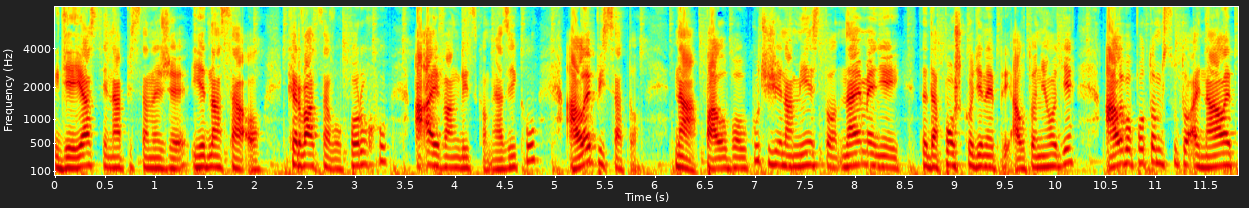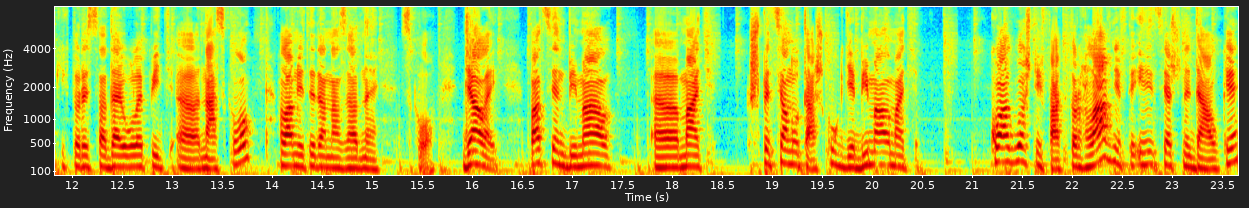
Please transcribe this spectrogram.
kde je jasne napísané, že jedná sa o krvácavú poruchu a aj v anglickom jazyku a lepí sa to na palubovku, čiže na miesto najmenej teda poškodené pri autonehode, alebo potom sú to aj nálepky, ktoré sa dajú lepiť e, na sklo, hlavne teda na zadné sklo. Ďalej, pacient by mal e, mať špeciálnu tašku, kde by mal mať koagulačný faktor, hlavne v tej iniciačnej dávke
